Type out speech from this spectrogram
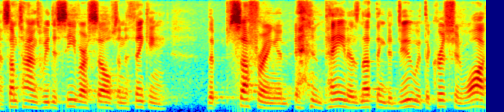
And sometimes we deceive ourselves into thinking that suffering and, and pain has nothing to do with the Christian walk,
